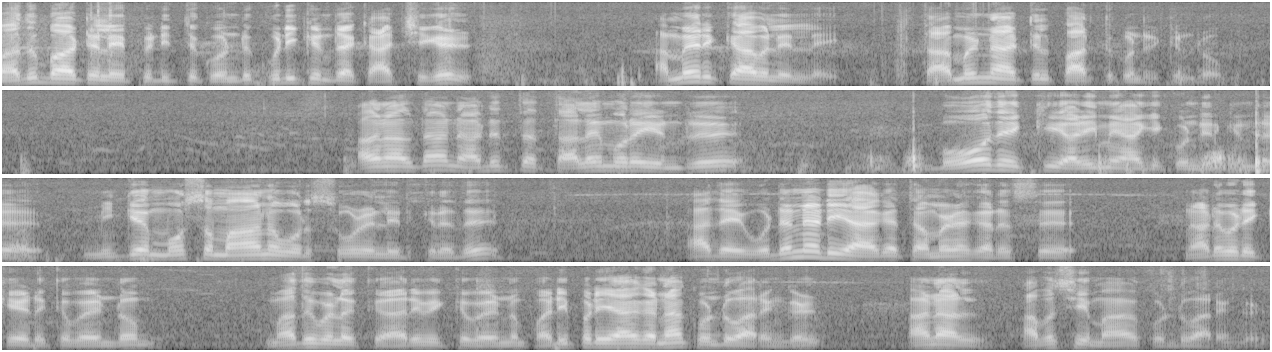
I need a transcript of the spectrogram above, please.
மது பாட்டிலை பிடித்துக்கொண்டு குடிக்கின்ற காட்சிகள் அமெரிக்காவில் இல்லை தமிழ்நாட்டில் பார்த்து கொண்டிருக்கின்றோம். அதனால்தான் அடுத்த தலைமுறை என்று போதைக்கு அடிமையாகி கொண்டிருக்கின்ற மிக மோசமான ஒரு சூழல் இருக்கிறது. அதை உடனடியாக தமிழக அரசு நடவடிக்கை எடுக்க வேண்டும். மதுவிலக்கு அறிவிக்க வேண்டும். படிப்படியாகனா கொண்டு வாருங்கள். ஆனால் அவசியமாக கொண்டு வாருங்கள்.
